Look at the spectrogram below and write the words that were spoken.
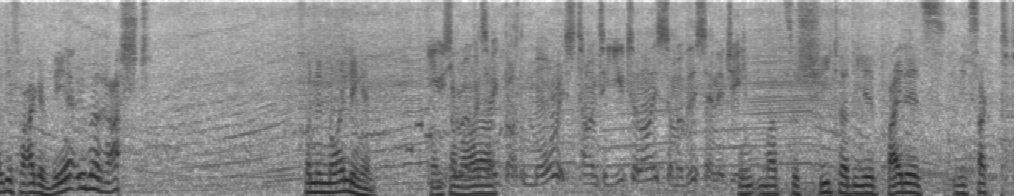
ist halt die Frage, wer überrascht von den Neulingen? Und Matsushita, die beide jetzt, wie gesagt,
